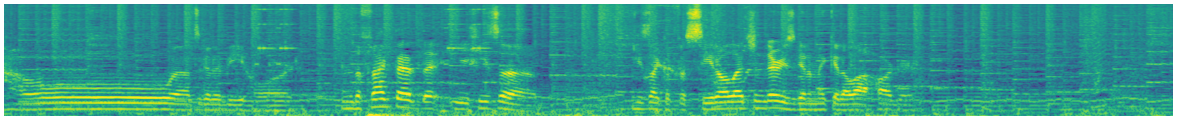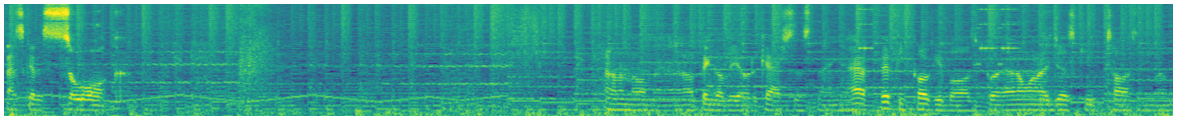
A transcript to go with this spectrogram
Oh, that's gonna be hard. And the fact that, that he's a he's like a Facito legendary is gonna make it a lot harder. That's gonna suck. I don't know, man. I don't think I'll be able to catch this thing. I have 50 Pokeballs, but I don't want to just keep tossing them.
